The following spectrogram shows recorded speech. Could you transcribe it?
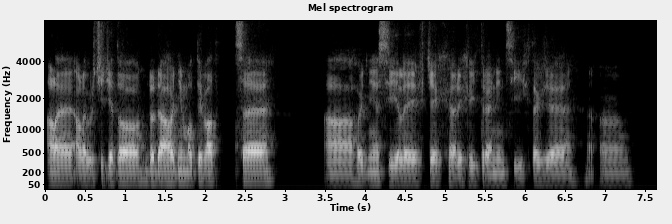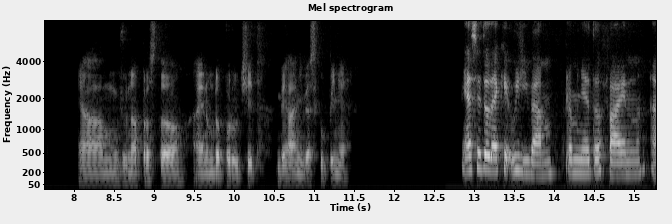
ale, ale určitě to dodá hodně motivace a hodně síly v těch rychlých trénincích, takže já můžu naprosto a jenom doporučit běhání ve skupině. Já si to taky užívám, pro mě je to fajn. A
